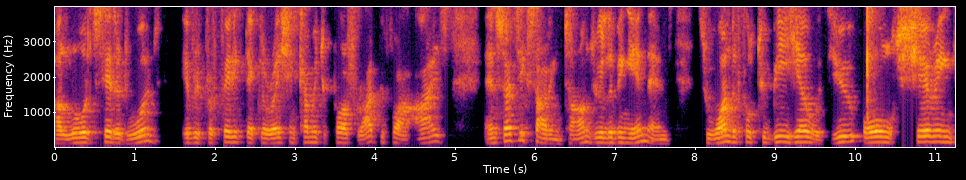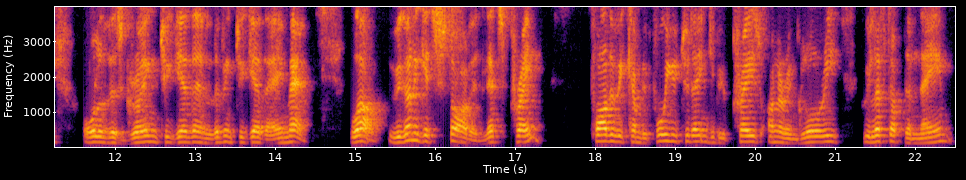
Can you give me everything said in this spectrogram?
our Lord said it would. Every prophetic declaration coming to pass right before our eyes. And so it's exciting times we're living in, and it's wonderful to be here with you all sharing all of this, growing together and living together. Amen. Well, we're going to get started. Let's pray. Father, we come before you today and give you praise, honor, and glory. We lift up the name,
